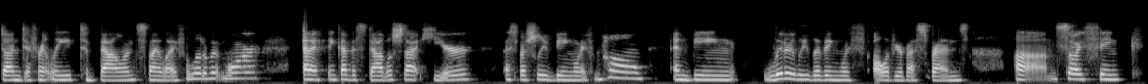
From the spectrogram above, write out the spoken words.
done differently to balance my life a little bit more. And I think I've established that here, especially being away from home and being literally living with all of your best friends. Um, so I think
